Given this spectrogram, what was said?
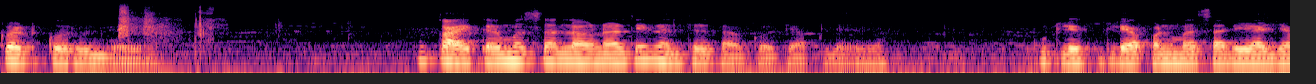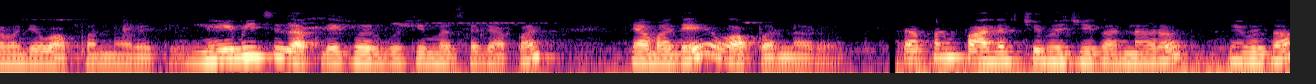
कट करून घेऊया. काय काय मसाला लागणार ते नंतर दाखवते आपल्याला. कुठले कुठले आपण मसाले याच्यामध्ये वापरणार होते. ते नेहमीचेच आपले घरगुती मसाले आपण यामध्ये वापरणार आहोत. तर आपण पालकची भजी करणार आहोत. हे बघा.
